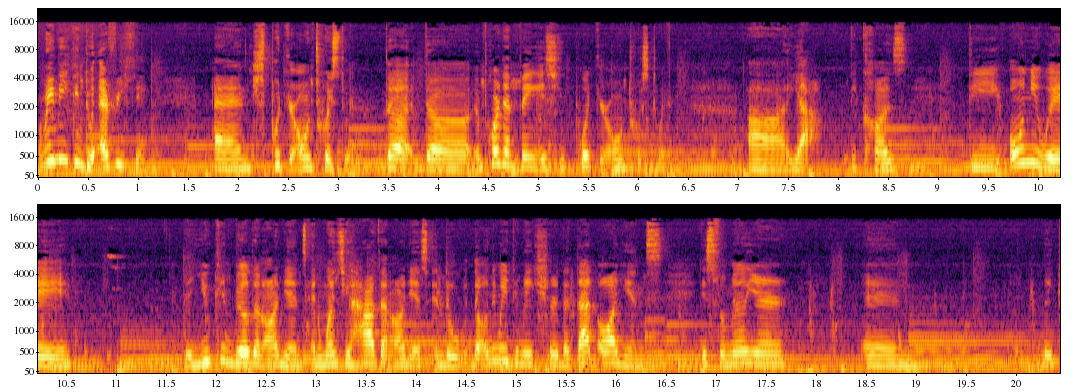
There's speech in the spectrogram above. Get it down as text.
or maybe you can do everything and just put your own twist to it. The the important thing is you put your own twist to it. Uh, yeah. because the only way that you can build an audience and once you have that audience and the, the only way to make sure that that audience is familiar and like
